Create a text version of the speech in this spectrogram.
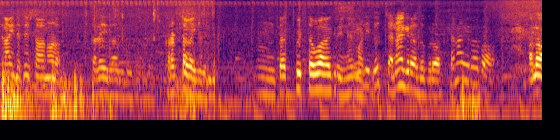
ಚೆನ್ನಾಗಿದೆ ಟೇಸ್ಟ್ ನೋಡು. ತಲೆ ಇದಾಗ್ಬಿಟ್ಟು ಕರೆಕ್ಟಾಗಿ ಆಗಿದೆ ಹ್ಞೂ ತೆಗ್ದ್ಬಿಟ್ಟವ ಆಗ್ರಿ ಇನ್ನೇನು ಮಾಡಿದ್ದು ಚೆನ್ನಾಗಿರೋದು ಬ್ರೋ ಚೆನ್ನಾಗಿರೋದು. ಹಲೋ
